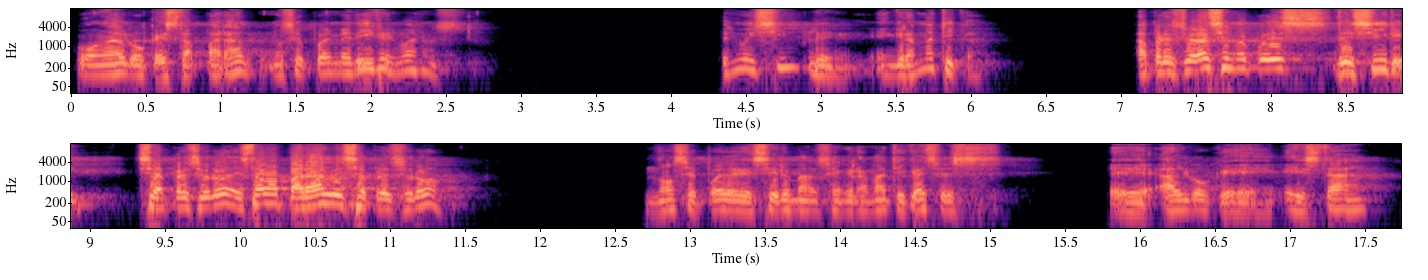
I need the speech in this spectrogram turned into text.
con algo que está parado. No se puede medir, hermanos. Es muy simple en gramática. Apresurarse no puedes decir se apresuró, estaba parado y se apresuró. No se puede decir, hermanos, en gramática, eso es eh, algo que está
